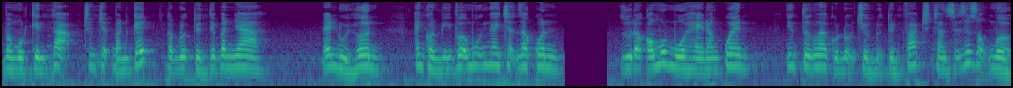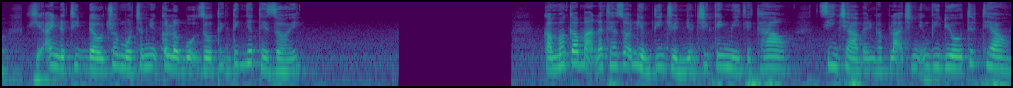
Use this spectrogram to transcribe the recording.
và một kiến tạo trong trận bán kết gặp đội tuyển Tây Ban Nha. Đen đủi hơn, anh còn bị vỡ mũi ngay trận ra quân. Dù đã có một mùa hè đáng quên, nhưng tương lai của đội trưởng đội tuyển Pháp chắc chắn sẽ rất rộng mở khi anh được thi đấu cho một trong những câu lạc bộ giàu thành tích nhất thế giới. Cảm ơn các bạn đã theo dõi điểm tin chuyển nhượng trên kênh Mì Thể Thao. Xin chào và hẹn gặp lại trong những video tiếp theo.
